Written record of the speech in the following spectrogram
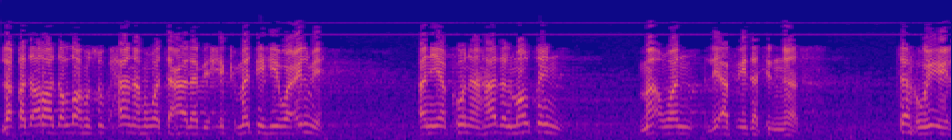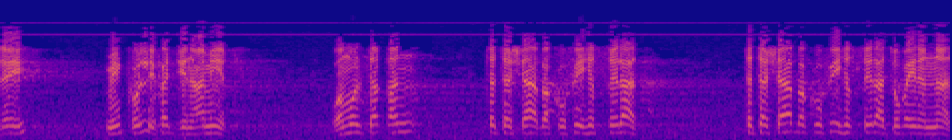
لقد أراد الله سبحانه وتعالى بحكمته وعلمه أن يكون هذا الموطن مأوى لأفئدة الناس تهوي إليه من كل فج عميق وملتقى تتشابك فيه الصلات تتشابك فيه الصلة بين الناس.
